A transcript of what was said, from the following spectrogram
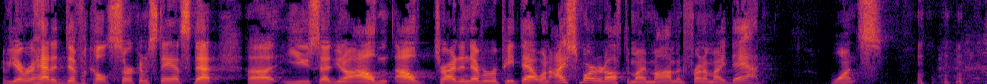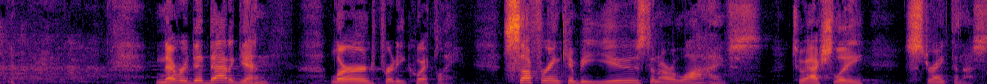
Have you ever had a difficult circumstance that uh, you said, you know, I'll, I'll try to never repeat that one? I smarted off to my mom in front of my dad once. never did that again. Learned pretty quickly. Suffering can be used in our lives to actually strengthen us.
